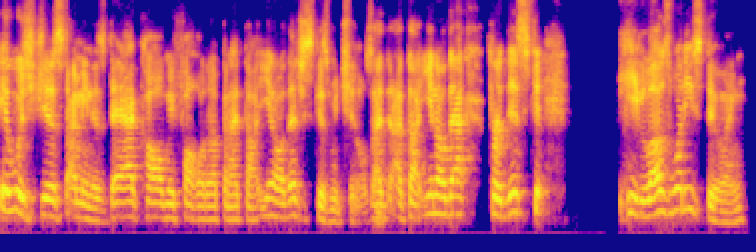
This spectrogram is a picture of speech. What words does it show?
It was just, I mean, his dad called me, followed up, and I thought, you know, that just gives me chills. I, I thought, you know, that for this kid, he loves what he's doing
